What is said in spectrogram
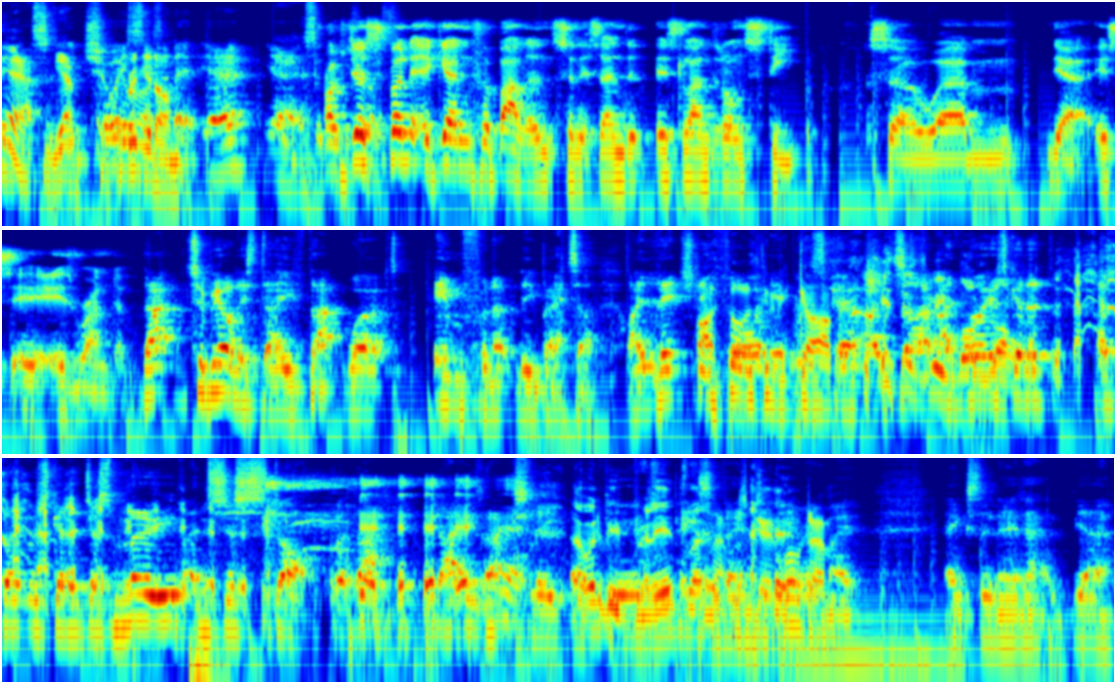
I think Yeah. that's a Yeah, good choice, bring it isn't on. it? Yeah, yeah. It's a I've just choice. spun it again for balance, and it's ended. It's landed on steep. So um, yeah, it's it is random. That, to be honest, Dave, that worked infinitely better. I literally I thought it was gonna garbage. gonna- I It's just thought, I thought one it was gonna. I thought it was gonna just move and just stop. But that, that is actually That would have been brilliant, piece That was good. engineering, Well done. mate. Excellent. Yeah.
